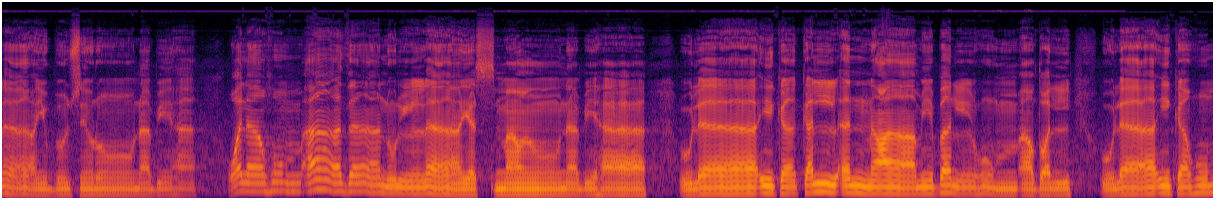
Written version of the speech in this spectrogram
لا يبصرون بها ولهم آذان لا يسمعون بها أولئك كالأنعام بل هم أضل أولئك هم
